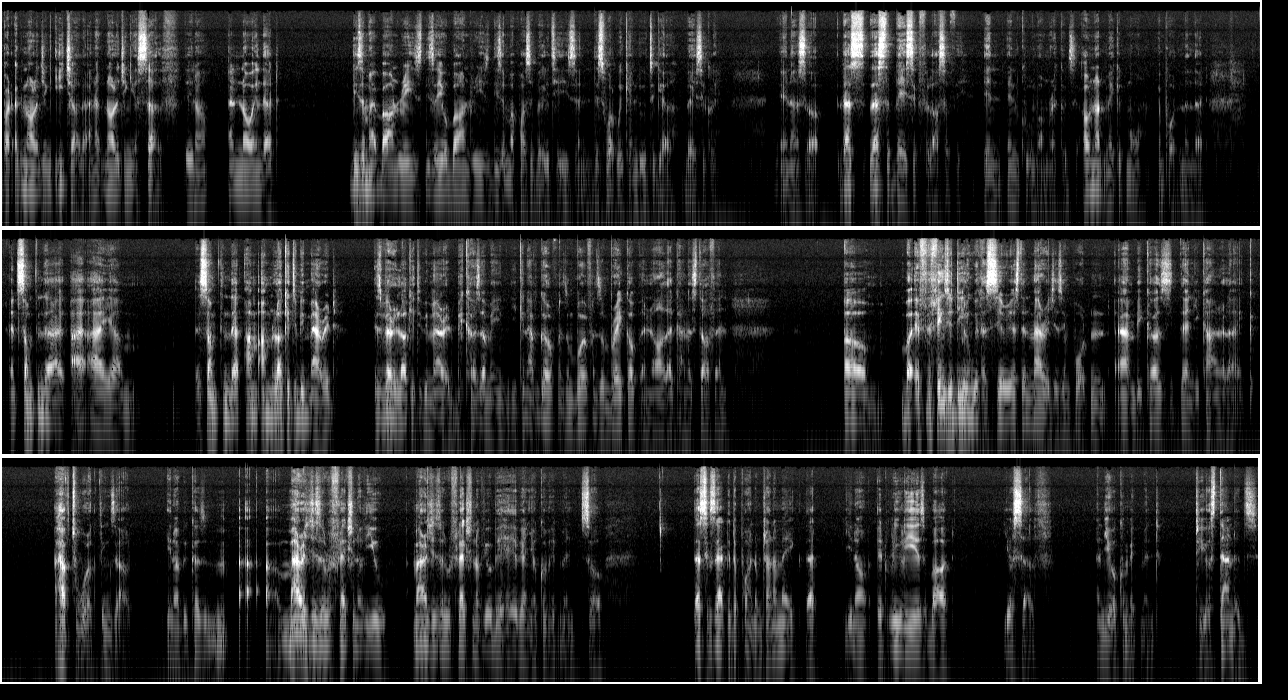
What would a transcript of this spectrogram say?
but acknowledging each other and acknowledging yourself, you know, and knowing that these are my boundaries, these are your boundaries, these are my possibilities, and this is what we can do together, basically. You know, so that's that's the basic philosophy in in Cool Mom Records. I'll not make it more important than that. It's something that I I, I um, it's something that I'm I'm lucky to be married. It's very lucky to be married because I mean you can have girlfriends and boyfriends and break up and all that kind of stuff and um, but if the things you're dealing with are serious, then marriage is important, um, because then you kind of like have to work things out, you know, because uh, uh, marriage is a reflection of you. Marriage is a reflection of your behavior and your commitment. So that's exactly the point I'm trying to make. That you know, it really is about yourself and your commitment to your standards,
